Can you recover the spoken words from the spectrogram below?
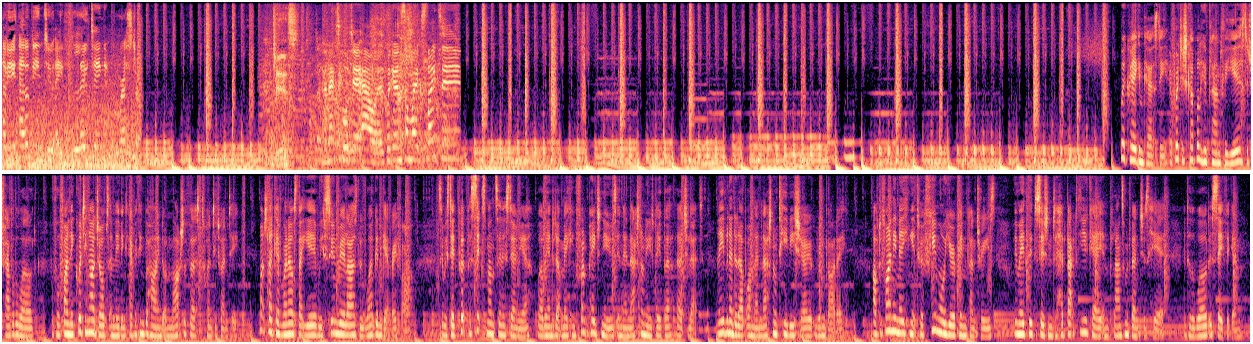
Have you ever been to a floating restaurant? Cheers. In the next 48 hours, we're going somewhere exciting. We're Craig and Kirsty, a British couple who planned for years to travel the world before finally quitting our jobs and leaving everything behind on March the 1st, 2020. Much like everyone else that year, we soon realised we weren't going to get very far. So we stayed put for six months in Estonia, where we ended up making front page news in their national newspaper, Õhtuleht, and even ended up on their national TV show, Ringvaade. After finally making it to a few more European countries, we made the decision to head back to the UK and plan some adventures here until the world is safe again.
